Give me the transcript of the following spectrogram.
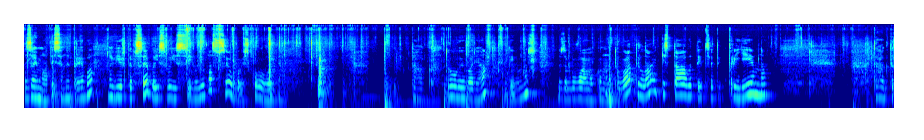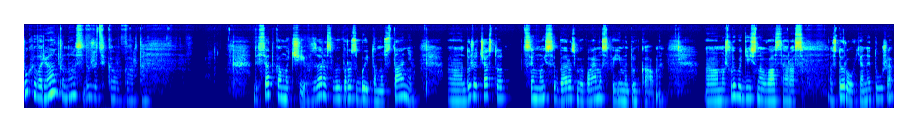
займатися не треба. Вірте в себе і свої сили, і у вас все обов'язково вийде. Другий варіант. Дивимось. Не забуваємо коментувати, лайки ставити. Це так приємно. Так, другий варіант у нас дуже цікава карта. Десятка мечів. Зараз ви в розбитому стані. Е, Дуже часто це ми себе розмиваємо своїми думками. Е, Можливо, дійсно у вас зараз здоров'я не дуже.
